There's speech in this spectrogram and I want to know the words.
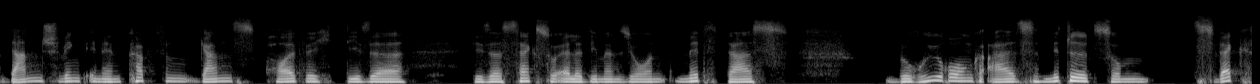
dann schwingt in den Köpfen ganz häufig diese, diese sexuelle Dimension mit, dass Berührung als Mittel zum Zweck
